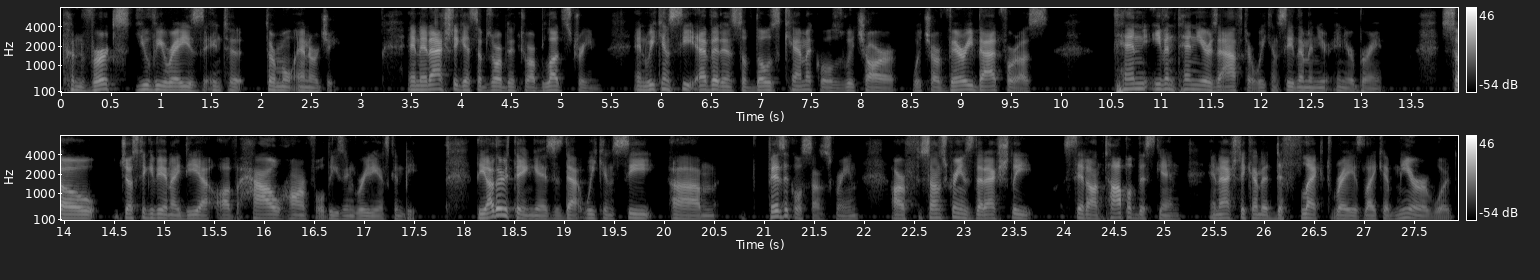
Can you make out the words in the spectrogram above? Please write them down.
converts UV rays into thermal energy and it actually gets absorbed into our bloodstream and we can see evidence of those chemicals which are which are very bad for us 10 even 10 years after we can see them in your in your brain so just to give you an idea of how harmful these ingredients can be the other thing is is that we can see um, physical sunscreen are sunscreens that actually sit on top of the skin and actually kind of deflect rays like a mirror would.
